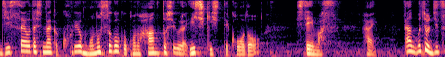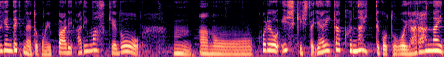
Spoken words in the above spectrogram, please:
実際私なんかこれをものすごくこの半年ぐらい意識して行動しています。はい、あもちろん実現できないところもいっぱいありありますけど、うんあのー、これを意識したやりたくないってことをやらないっ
